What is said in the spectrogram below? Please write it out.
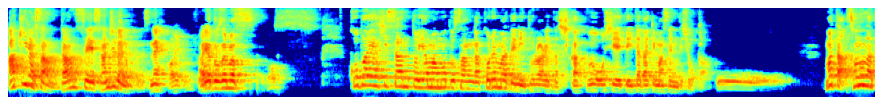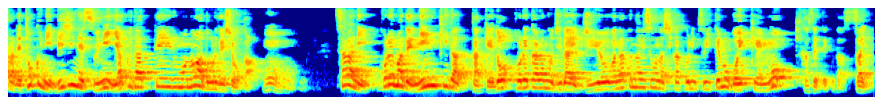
あきらさん、男性30代の方ですね。はい。ありがとうございます。ありがとうございます。小林さんと山本さんがこれまでに取られた資格を教えていただけませんでしょうか？おまた、その中で特にビジネスに役立っているものはどれでしょうか？ー。うんうん。さらに、これまで人気だったけど、これからの時代、需要がなくなりそうな資格についてもご意見を聞かせてください。なる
